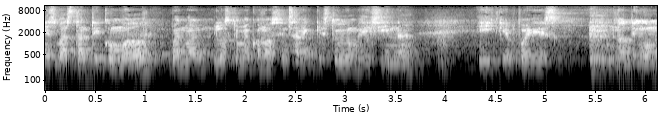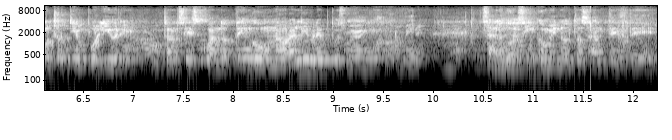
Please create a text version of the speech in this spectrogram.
es bastante cómodo. Bueno, los que me conocen saben que estudio medicina y que pues no tengo mucho tiempo libre. Entonces cuando tengo una hora libre, pues me vengo a dormir. Salgo cinco minutos antes de,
